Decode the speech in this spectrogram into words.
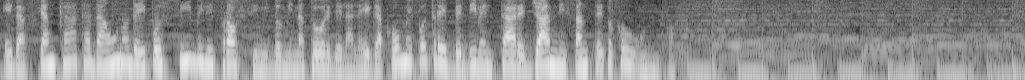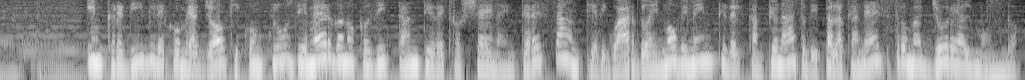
ed affiancata da uno dei possibili prossimi dominatori della Lega come potrebbe diventare Gianni Antetokounmpo. Incredibile come a giochi conclusi emergono così tanti retroscena interessanti riguardo ai movimenti del campionato di pallacanestro maggiore al mondo,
